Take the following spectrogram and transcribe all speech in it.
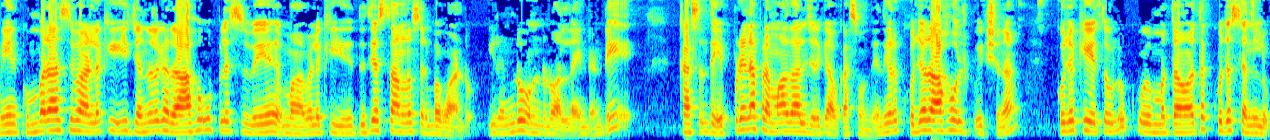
మెయిన్ కుంభరాశి వాళ్ళకి జనరల్గా రాహువు ప్లస్ వే మా వాళ్ళకి ద్వితీయ స్థానంలో శని భగవానుడు. ఈ రెండు ఉండడం వల్ల ఏంటంటే కాస్తంత ఎప్పుడైనా ప్రమాదాలు జరిగే అవకాశం ఉంది. ఎందుకంటే కుజ రాహువుల వీక్షణ కుజకేతువులు తర్వాత కుజ శనులు.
